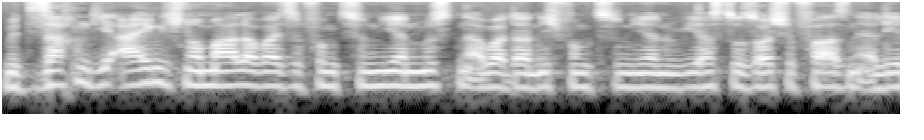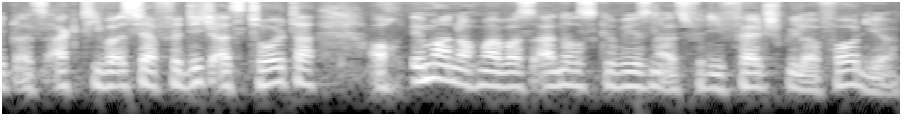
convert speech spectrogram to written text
mit Sachen, die eigentlich normalerweise funktionieren müssten, aber dann nicht funktionieren? Wie hast du solche Phasen erlebt als Aktiver? Ist ja für dich als Torhüter auch immer noch mal was anderes gewesen als für die Feldspieler vor dir.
